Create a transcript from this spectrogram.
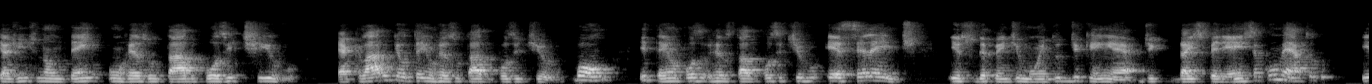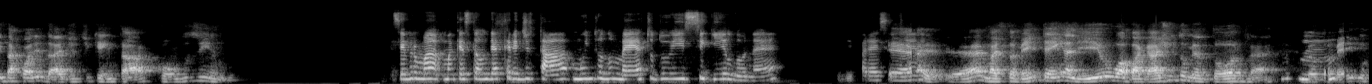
que a gente não tem um resultado positivo. É claro que eu tenho um resultado positivo bom e tenho um resultado positivo excelente. Isso depende muito de quem é, de, da experiência com o método e da qualidade de quem está conduzindo sempre uma, uma questão de acreditar muito no método e segui-lo, né? Me parece é, é, é. mas também tem ali a bagagem do mentor, né? Uhum. Eu também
